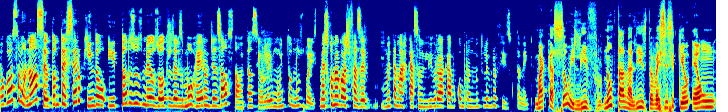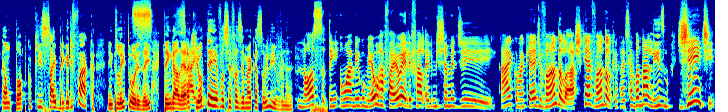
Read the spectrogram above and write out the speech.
eu gosto muito. Nossa, eu tô no terceiro Kindle e todos os meus outros, eles morreram de exaustão. Então, assim, eu leio muito nos dois. Mas como eu gosto de fazer muita marcação em livro, eu acabo comprando muito livro físico também. Marcação em livro não tá na lista, mas esse aqui é um, é um tópico que sai briga de faca entre leitores aí. Tem galera sai. que odeia você fazer marcação em livro, né? Nossa, tem um amigo meu, Rafael, ele fala, ele me chama de. Ai, como é que é? De vândala? Acho que é vândalo, que isso é vandalismo. Gente,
